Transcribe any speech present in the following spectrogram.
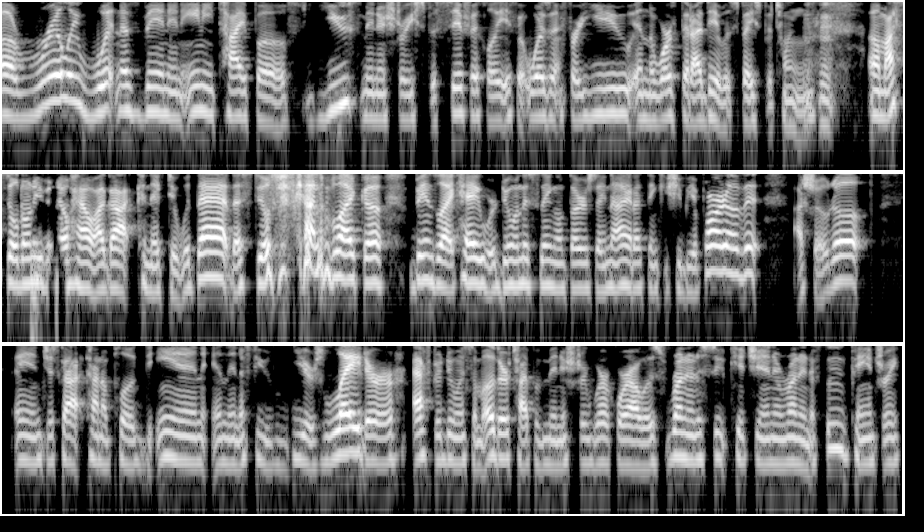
Uh, really wouldn't have been in any type of youth ministry specifically if it wasn't for you and the work that I did with Space Between. hmm Um, I still don't even know how I got connected with that. That's still just kind of like uh Ben's like, hey, we're doing this thing on Thursday night. I think you should be a part of it. I showed up and just got kind of plugged in. And then a few years later, after doing some other type of ministry work where I was running a soup kitchen and running a food pantry,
